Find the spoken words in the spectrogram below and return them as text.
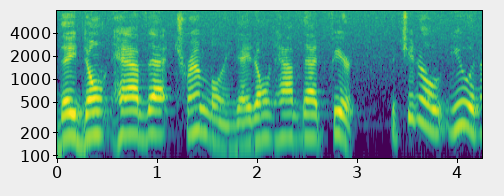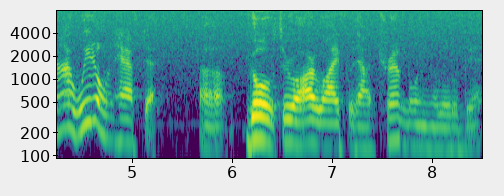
they don't have that trembling. They don't have that fear. But you know, you and I, we don't have to uh, go through our life without trembling a little bit.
